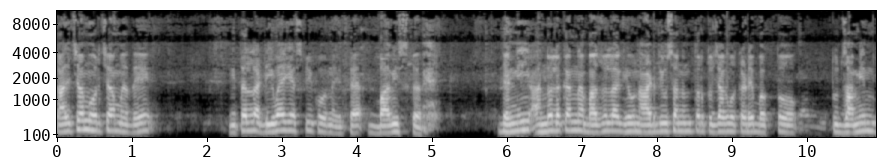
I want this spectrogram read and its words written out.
कालच्या मोर्चामध्ये इथला डीवायएसपी कोण आहे? त्या बावीसकर. त्यांनी आंदोलकांना बाजूला घेऊन आठ दिवसानंतर तुझ्याकडे बघतो तू जामीन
